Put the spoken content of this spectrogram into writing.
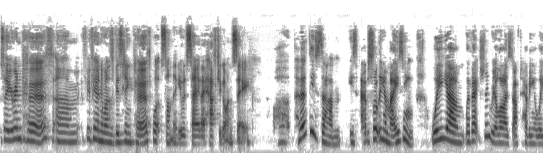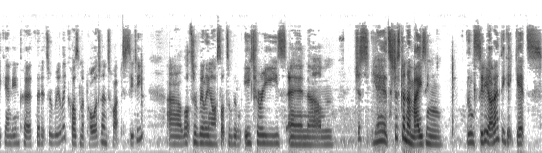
So you're in Perth. Um, if, anyone's visiting Perth, what's something you would say they have to go and see? Oh, Perth is um is absolutely amazing. We um we've actually realised after having a weekend in Perth that it's a really cosmopolitan type city. Uh, lots of really nice, lots of little eateries, and um, just yeah, it's just an amazing little city. I don't think it gets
